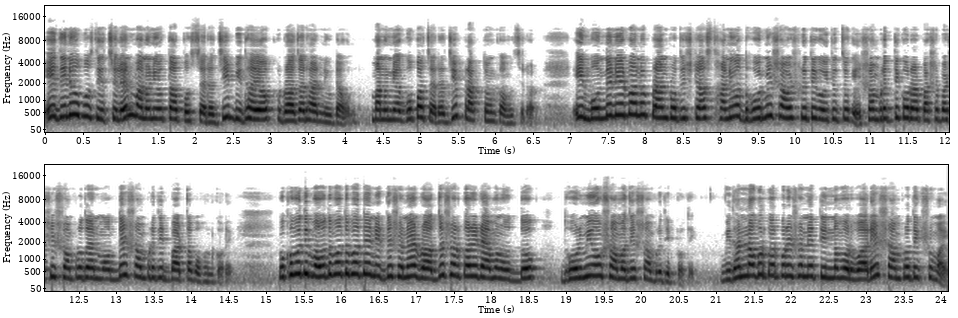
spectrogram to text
এই দিনে উপস্থিত ছিলেন মাননীয় তাপস চ্যাটার্জি, বিধায়ক রাজারহাট নিউ টাউন, মাননীয় গোপা চ্যাটার্জি, প্রাক্তন কাউন্সিলর। এই মন্দির নির্মাণ ও প্রাণ প্রতিষ্ঠা স্থানীয় ধর্মী সাংস্কৃতিক ঐতিহ্যকে সমৃদ্ধি করার পাশাপাশি সম্প্রদায়ের মধ্যে সম্প্রীতির বার্তা বহন করে। মুখ্যমন্ত্রী মমতা বন্দ্যোপাধ্যায়ের নির্দেশনায় রাজ্য সরকারের এমন উদ্যোগ ধর্মীয় ও সামাজিক সম্প্রীতির প্রতীক। বিধাননগর কর্পোরেশনের তিন নম্বর ওয়ার্ডের সাম্প্রতিক সময়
